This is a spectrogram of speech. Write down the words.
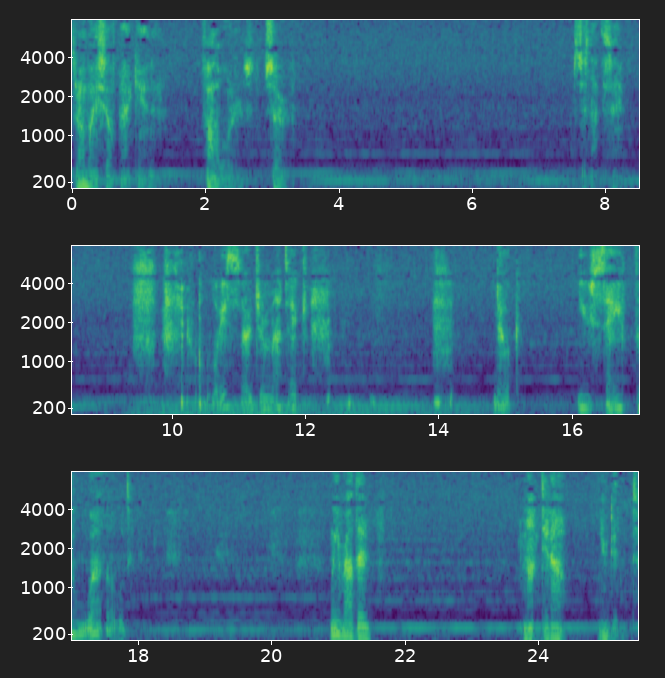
throw myself back in and follow orders, serve. It's just not the same. You're always so dramatic. Look, you saved the world. We rather mucked it up. You didn't.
